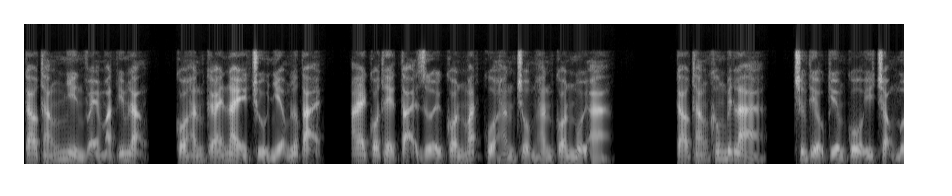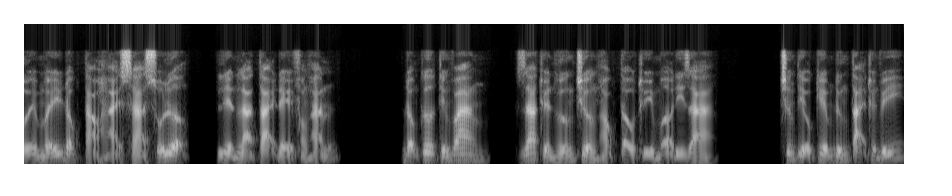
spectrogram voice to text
Cao Thắng nhìn vẻ mặt im lặng, có hắn cái này chủ nhiệm lớp tại, ai có thể tại dưới con mắt của hắn trộm hắn con mồi a? Cao Thắng không biết là, Trương Tiểu Kiếm cô ý trọng mới mấy độc tạo hải xà số lượng, liền là tại để phòng hắn. Động cơ tiếng vang, ra thuyền hướng trường học tàu thủy mở đi ra. Trương Tiểu Kiếm đứng tại thuyền vĩ,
